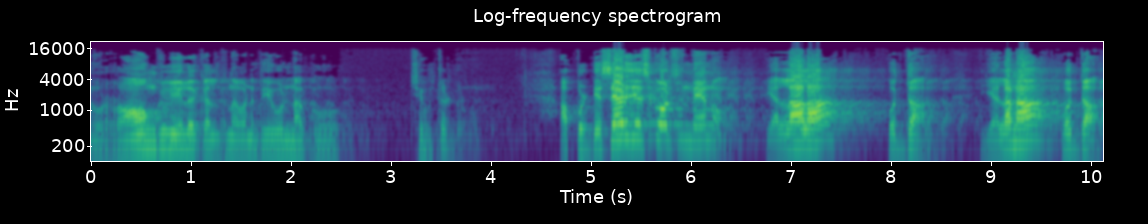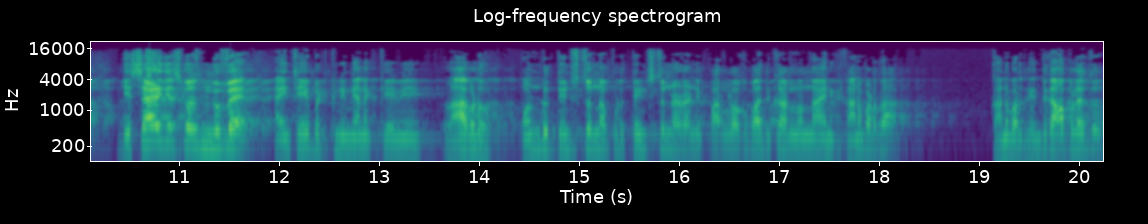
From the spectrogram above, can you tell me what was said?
నువ్వు రాంగ్ వేలోకి వెళ్తున్నావని దేవుడు నాకు చెబుతాడు. అప్పుడు డిసైడ్ చేసుకోవాల్సింది నేను. వెళ్ళాలా వద్దా? ఎలనా వద్దా? డిసైడ్ చేసుకోవాల్సింది నువ్వే. ఆయన చేయబట్టుకుని వెనక్కేమి లాగడు. పండు తెంచుతున్నప్పుడు తెంచుతున్నాడని పరలోక అధికారులు ఉన్న ఆయనకి కనబడదా? కనబడదు. ఎందుకు ఆపలేదు?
